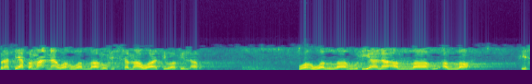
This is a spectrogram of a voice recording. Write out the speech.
Berarti apa makna wa huwa Allahu fis samawati wa fil ard? Wa huwa Allahu dialah Allahu Allah fis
